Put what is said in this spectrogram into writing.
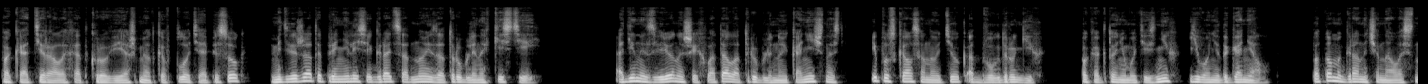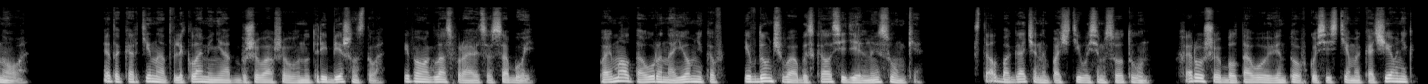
Пока оттирал их от крови и ошметков плоти о песок, медвежата принялись играть с одной из отрубленных кистей. Один из зверенышей хватал отрубленную конечность и пускался на утек от двух других, пока кто-нибудь из них его не догонял. Потом игра начиналась снова. Эта картина отвлекла меня от бушевавшего внутри бешенства и помогла справиться с собой. Поймал Таура наемников и вдумчиво обыскал сидельные сумки. Стал богаче на почти 800 ун, хорошую болтовую винтовку системы «Кочевник»,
